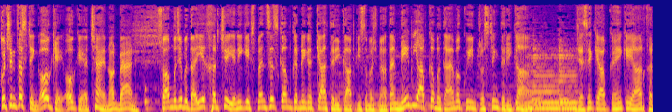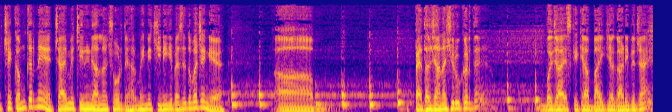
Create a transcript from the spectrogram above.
कुछ इंटरेस्टिंग ओके ओके अच्छा है नॉट बैड सो आप मुझे बताइए, खर्चे यानी कि एक्सपेंसेस कम करने का क्या तरीका आपकी समझ में आता है? मे भी आपका बताया हुआ कोई इंटरेस्टिंग तरीका। जैसे कि आप कहें कि यार, खर्चे कम करने हैं, चाय में चीनी डालना छोड़ दें, हर महीने चीनी के पैसे तो बचेंगे। पैदल जाना शुरू कर दें, बजाय इसके क्या बाइक या गाड़ी पे जाएँ।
